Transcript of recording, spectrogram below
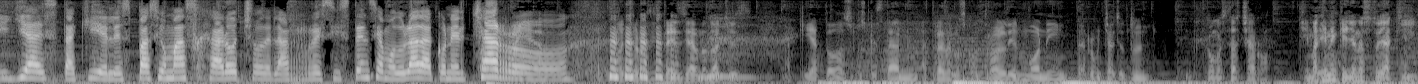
Y ya está aquí el espacio más jarocho de la resistencia modulada con el charro. Buenas noches, Resistencia, buenas noches. Aquí a todos los que están atrás de los controles, Moni, perro muchacho, tú. ¿Cómo estás, Charro? Imaginen que yo no estoy aquí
